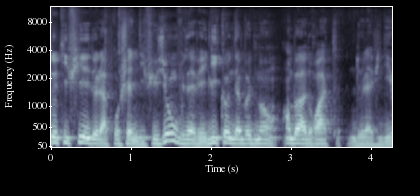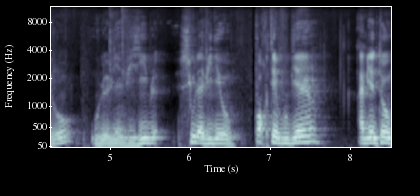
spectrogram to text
Notifié de la prochaine diffusion, vous avez l'icône d'abonnement en bas à droite de la vidéo ou le lien visible sous la vidéo. Portez-vous bien, à bientôt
